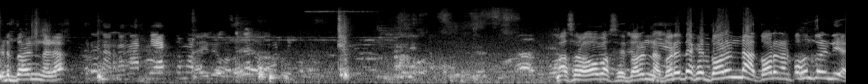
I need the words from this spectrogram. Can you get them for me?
এটা ধরেন না এটা? না না না, আপনি মাছের অভাব আছে ধরেন না ধরে দেখে ধরেন না ধরেন আর পছন্দ করে নিয়ে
